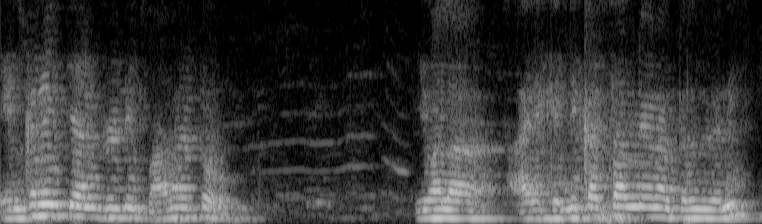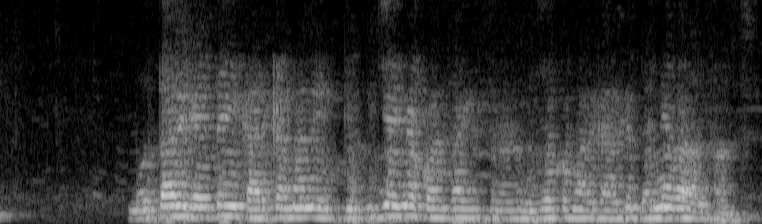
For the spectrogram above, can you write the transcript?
ఎంకరేజ్ చేయాలనేటువంటి భావనతో ఇవాళ ఆయనకి ఎన్ని కష్టాలున్నాయో నాకు తెలియదు కానీ మొత్తానికి అయితే ఈ కార్యక్రమాన్ని దిగ్విజయంగా కొనసాగిస్తున్నాడు విజయ్ కుమార్ గారికి ధన్యవాదాలు ఫస్ట్.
